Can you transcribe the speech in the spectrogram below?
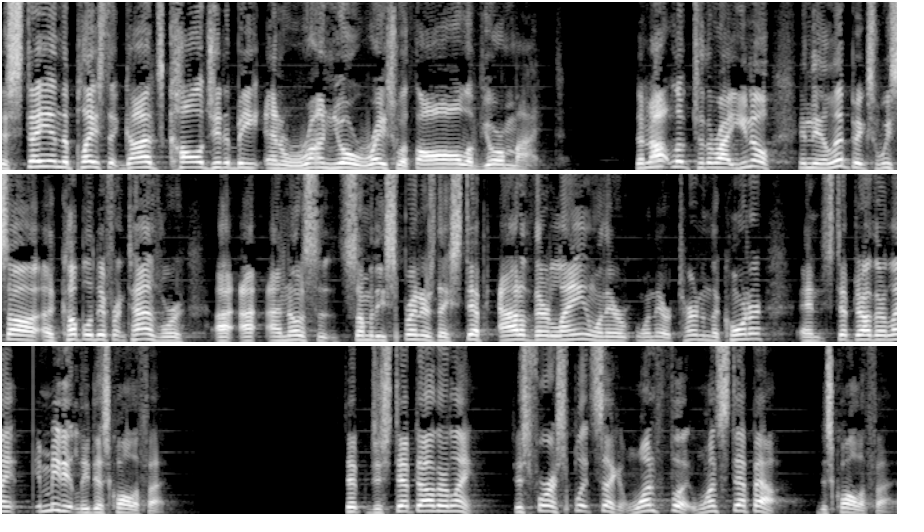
to stay in the place that God's called you to be and run your race with all of your might. To not look to the right. You know, in the Olympics, we saw a couple of different times where I, I, I noticed that some of these sprinters, they stepped out of their lane when they, were, when they were turning the corner and stepped out of their lane, immediately disqualified. Step, just stepped out of their lane, just for a split second. One foot, one step out, disqualified.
